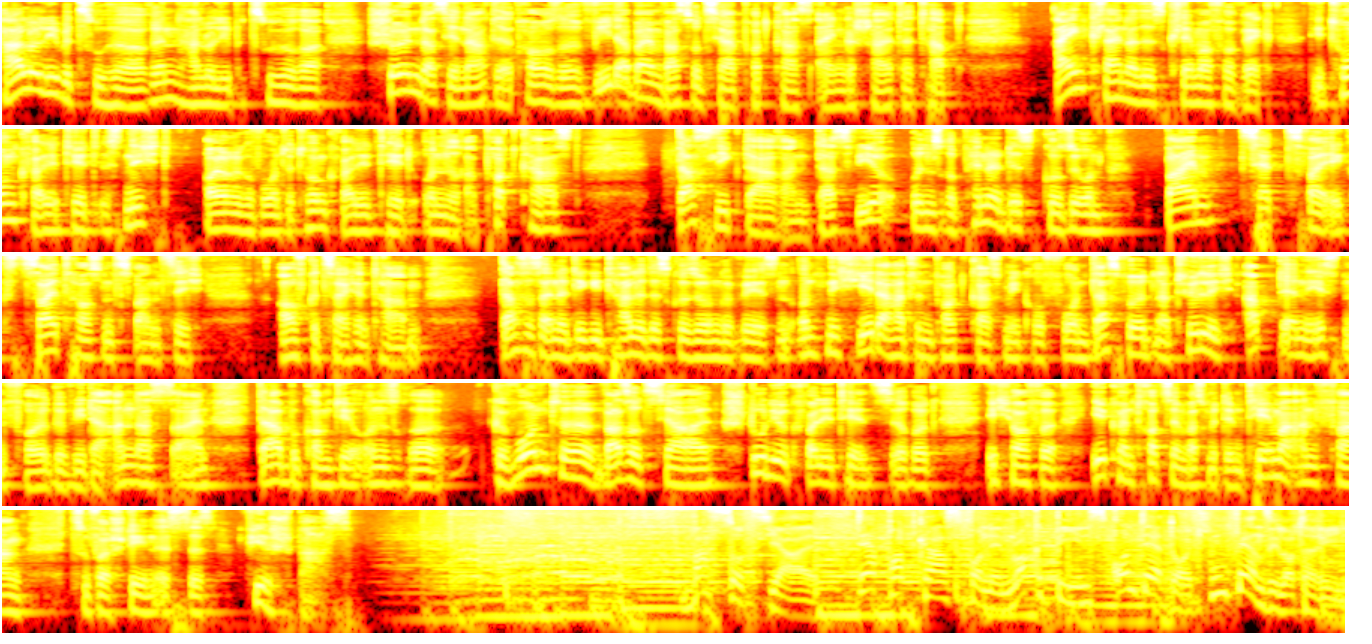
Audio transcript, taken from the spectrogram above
Hallo liebe Zuhörerinnen, hallo liebe Zuhörer, schön, dass ihr nach der Pause wieder beim Was Sozial Podcast eingeschaltet habt. Ein kleiner Disclaimer vorweg, die Tonqualität ist nicht eure gewohnte Tonqualität unserer Podcast. Das liegt daran, dass wir unsere Panel-Diskussion beim Z2X 2020 aufgezeichnet haben. Das ist eine digitale Diskussion gewesen und nicht jeder hatte ein Podcast-Mikrofon. Das wird natürlich ab der nächsten Folge wieder anders sein. Da bekommt ihr unsere gewohnte Wasozial Studioqualität zurück. Ich hoffe, ihr könnt trotzdem was mit dem Thema anfangen. Zu verstehen ist es. Viel Spaß. Was Sozial, der Podcast von den Rocket Beans und der Deutschen Fernsehlotterie.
